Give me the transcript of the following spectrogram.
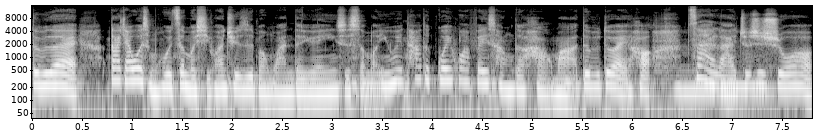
对不对？大家为什么会这么喜欢去日本玩的原因是什么？因为它的规划非常的好嘛，对不对？好，再来就是说，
